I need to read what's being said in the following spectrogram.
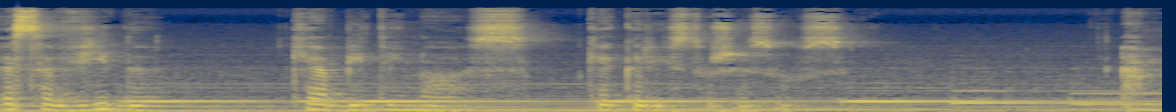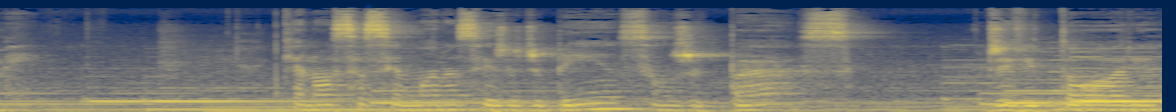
essa vida que habita em nós, que é Cristo Jesus. Amém. Que a nossa semana seja de bênçãos, de paz, de vitória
